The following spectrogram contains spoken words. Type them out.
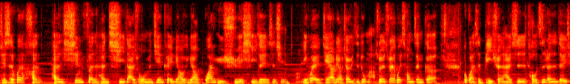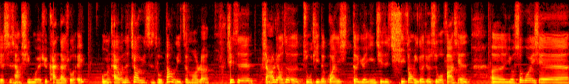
其实会很很兴奋，很期待说我们今天可以聊一聊关于学习这件事情啊因为今天要聊教育制度嘛，所以所以会从整个不管是币圈还是投资人的这一些市场行为去看待说，哎。我们台湾的教育制度到底怎么了？其实想要聊这主题的关系的原因，其实其中一个就是我发现，呃，有受过一些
